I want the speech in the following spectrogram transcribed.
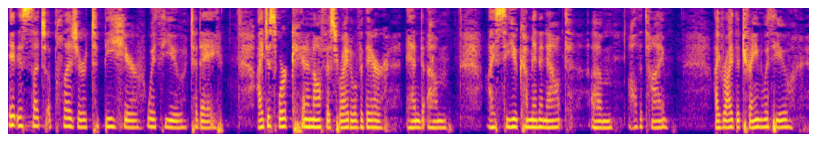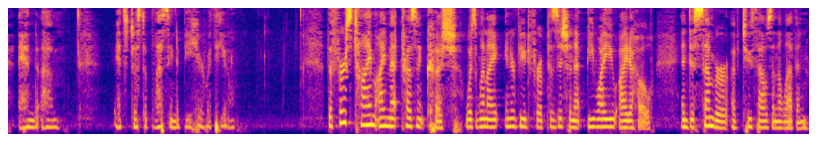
It is such a pleasure to be here with you today. I just work in an office right over there, and um, I see you come in and out um, all the time. I ride the train with you, and um, it's just a blessing to be here with you. The first time I met President Kusch was when I interviewed for a position at BYU Idaho in December of 2011.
